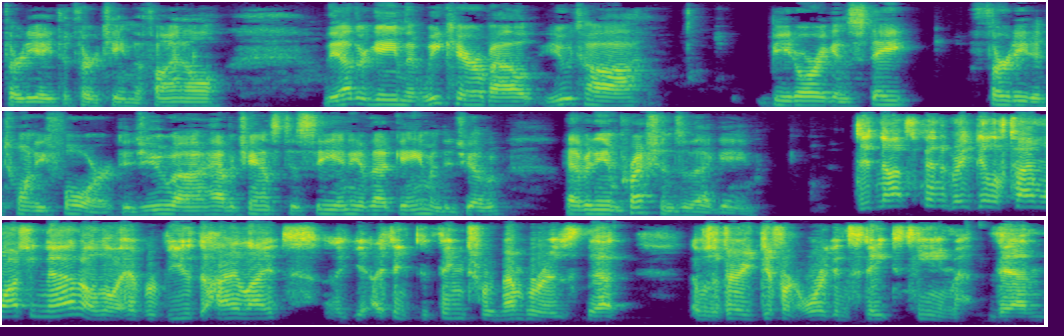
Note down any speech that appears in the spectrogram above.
38 to 13 the final. The other game that we care about, Utah beat Oregon State 30 to 24. Did you uh, have a chance to see any of that game and did you have have any impressions of that game? Did not spend a great deal of time watching that, although I have reviewed the highlights. I think the thing to remember is that it was a very different Oregon State team than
